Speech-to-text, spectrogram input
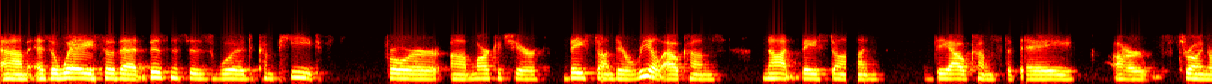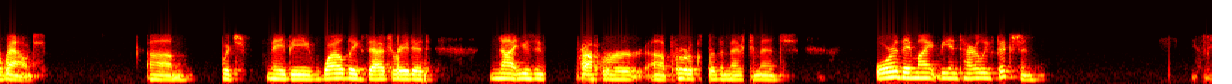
Um, as a way so that businesses would compete for uh, market share based on their real outcomes, not based on the outcomes that they are throwing around, um, which may be wildly exaggerated, not using proper uh, protocol for the measurement, or they might be entirely fiction. Mm-hmm.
